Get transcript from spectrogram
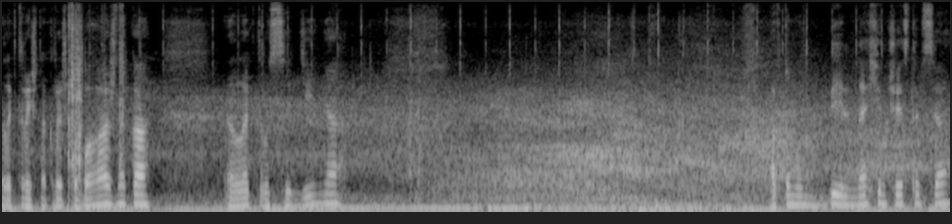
електрична кришка багажника, електросидіння. Автомобіль не хімчистився,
